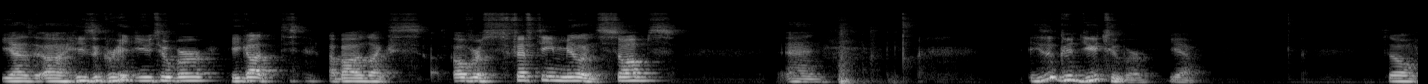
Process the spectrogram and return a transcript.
yeah, uh, he's a great YouTuber. He got about like over 15 million subs, and he's a good YouTuber. Yeah. So,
